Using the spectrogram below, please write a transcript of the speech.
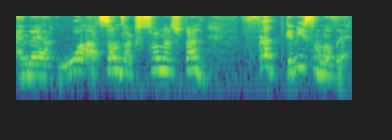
and they're like, wow, it sounds like so much fun. Flip, give me some of that.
